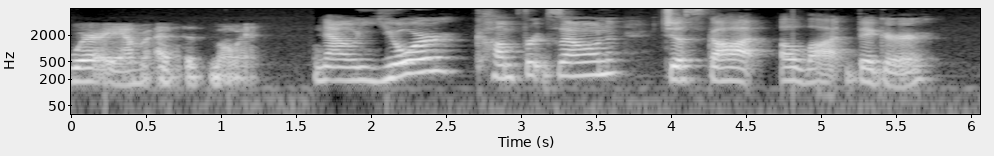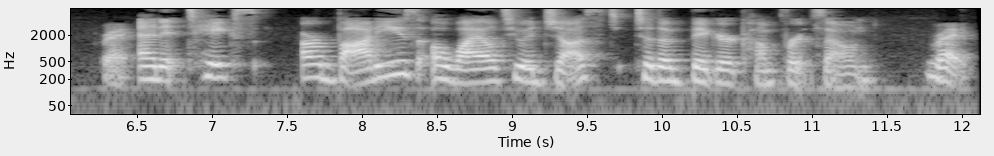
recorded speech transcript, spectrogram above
where I am at this moment. Now, your comfort zone just got a lot bigger. Right. And it takes our bodies a while to adjust to the bigger comfort zone. Right.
